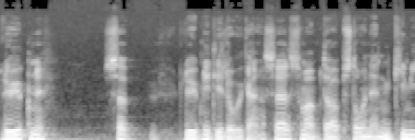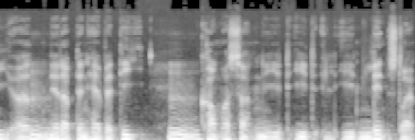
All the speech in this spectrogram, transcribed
løbende, så løbende dialog i gang, så er det som om, der opstår en anden kemi, og mm. netop den her værdi mm. kommer sådan i, et, i, et, i en lindstrøm.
